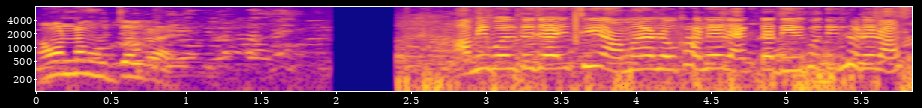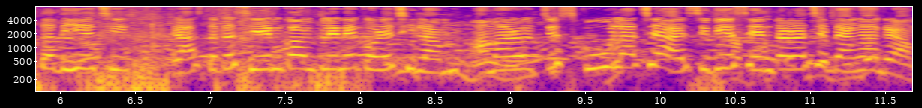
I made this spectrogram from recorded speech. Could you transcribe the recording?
আমার নাম উজ্জ্বল রায়। আমি বলতে চাইছি, আমার ওখানের একটা দীর্ঘদিন ধরে রাস্তা দিয়েছি। রাস্তাটা সিএম কমপ্লেনে করেছিলাম। আমার হচ্ছে স্কুল আছে আইসিডিএস সেন্টার আছে ব্যাঙা গ্রাম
